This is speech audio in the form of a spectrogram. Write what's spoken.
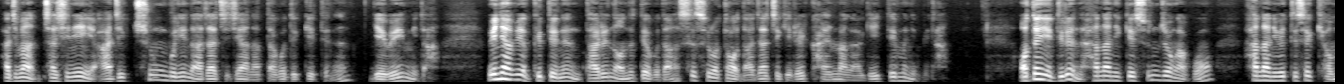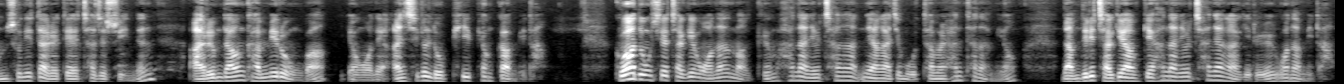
하지만 자신이 아직 충분히 낮아지지 않았다고 느낄 때는 예외입니다. 왜냐하면 그때는 다른 어느 때보다 스스로 더 낮아지기를 갈망하기 때문입니다. 어떤 이들은 하나님께 순종하고 하나님의 뜻에 겸손히 따를 때 찾을 수 있는 아름다운 감미로움과 영혼의 안식을 높이 평가합니다. 그와 동시에 자기가 원하는 만큼 하나님을 찬양하지 못함을 한탄하며 남들이 자기와 함께 하나님을 찬양하기를 원합니다.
